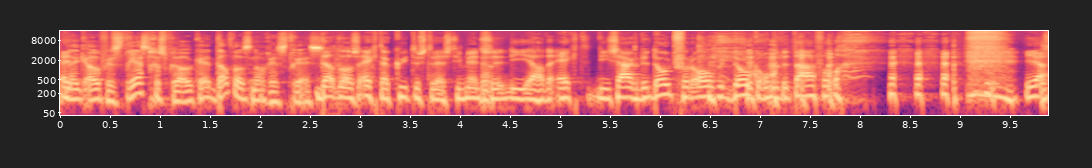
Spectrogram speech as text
en denk over stress gesproken, dat was nog eens stress. Dat was echt acute stress. Die mensen die hadden echt, die zagen de dood voor ogen, doken onder de tafel. ja,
